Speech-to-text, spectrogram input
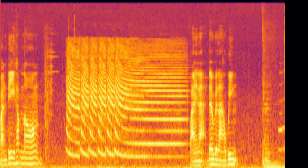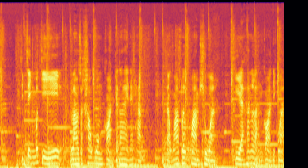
ฝันดีครับน้อง ไปละได้เวลาวิ่ง จริงๆ เมื่อกี้เราจะเข้าวงก่อนก็ได้นะครับ แต่ว่าเพื่อความชัวร์เคลียร์ข้างหลังก่อนดีกว่า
